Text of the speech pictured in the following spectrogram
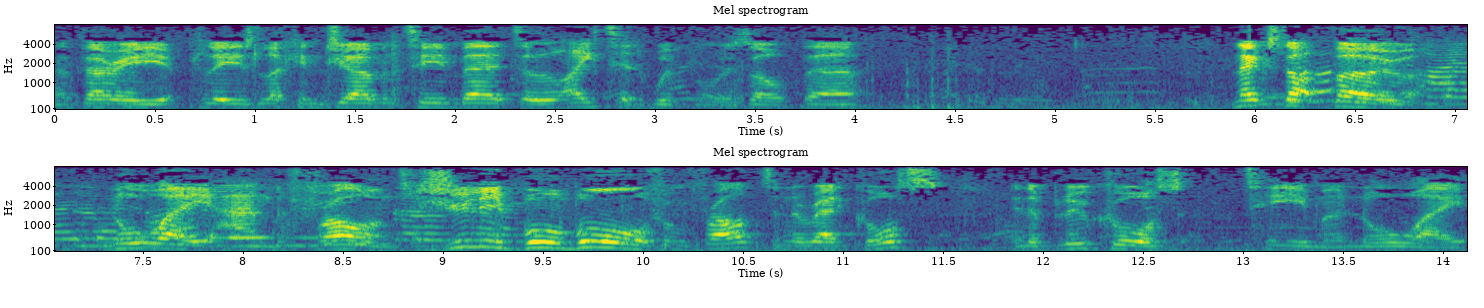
A very pleased looking German team there, delighted with the result there. Next up though, Norway and France. Julie Bourbon from France in the red course. In the blue course, Team Norway.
